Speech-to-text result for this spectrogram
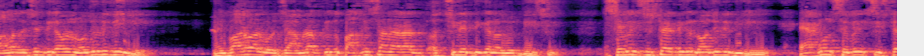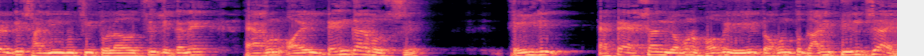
বাংলাদেশের দিকে আমরা নজরই দিইনি। আমি বারবার বলেছি, আমরা কিন্তু পাকিস্তান আর চীনের দিকে নজর দিয়েছি। সেভেন সিস্টারের দিকে নজরই দিইনি। এখন সেভেন সিস্টারকে সাজিয়ে গুছিয়ে তোলা হচ্ছে সেখানে এখন অয়েল ট্যাঙ্কার বসছে। এই যে একটা অ্যাকশন যখন হবে, তখন তো গাড়ি তেল চাই।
